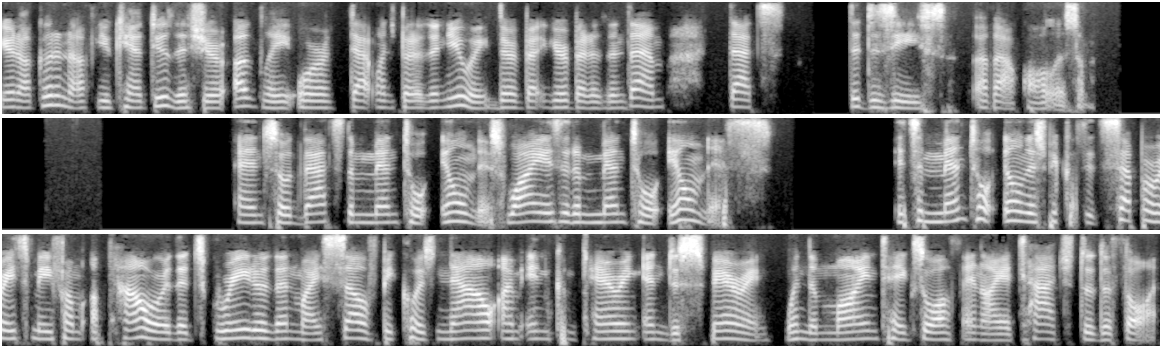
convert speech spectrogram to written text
you're not good enough, you can't do this, you're ugly, or that one's better than you, they're be- you're better than them. That's the disease of alcoholism. And so that's the mental illness. Why is it a mental illness? It's a mental illness because it separates me from a power that's greater than myself because now I'm in comparing and despairing when the mind takes off and I attach to the thought.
